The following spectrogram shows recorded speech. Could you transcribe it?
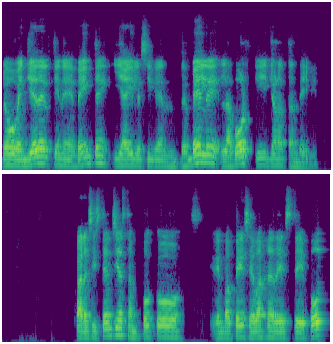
Luego Ben Yedder tiene 20 y ahí le siguen Dembele, Laborde y Jonathan David. Para asistencias tampoco Mbappé se baja de este podio.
